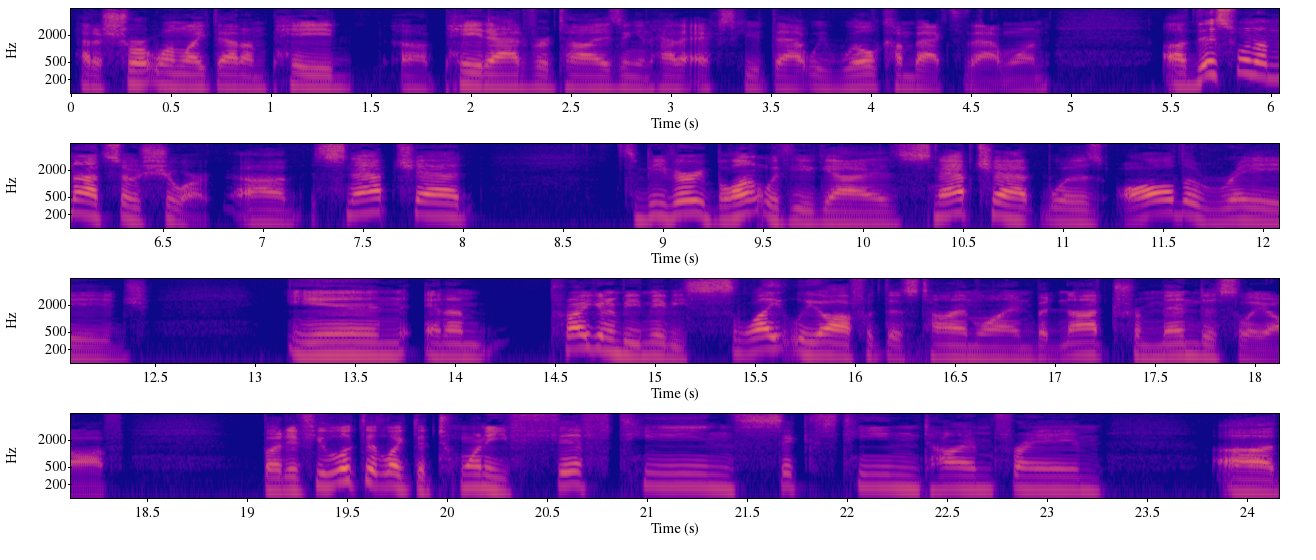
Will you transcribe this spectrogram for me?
Had a short one like that on paid uh, paid advertising and how to execute that. We will come back to that one. Uh, this one I'm not so sure. Uh, Snapchat, to be very blunt with you guys, Snapchat was all the rage in, and I'm probably going to be maybe slightly off with this timeline, but not tremendously off. But if you looked at like the 2015 16 timeframe, uh,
